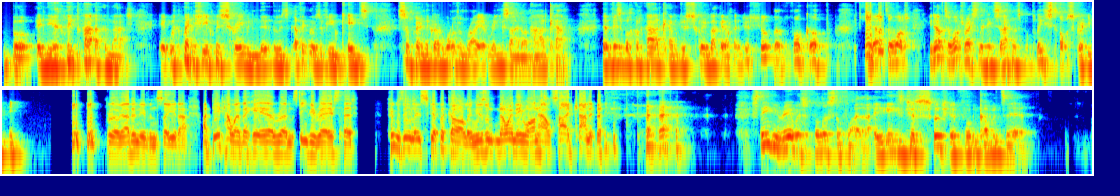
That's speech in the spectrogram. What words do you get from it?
But in the early part of the match, it was when she was screaming. There was, I think, there was a few kids somewhere in the crowd. One of them right at ringside on hard cam, uh, visible on hard cam, just scream back at him, like, just shut the fuck up. You don't have to watch. You don't have to watch wrestling in silence, but please stop screaming. Brilliant. I didn't even see that. I did, however, hear um, Stevie Ray said, Who was Elix Skipper calling? He doesn't know anyone outside Canada. Stevie Ray was full of stuff like that. He's just such a fun commentator.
